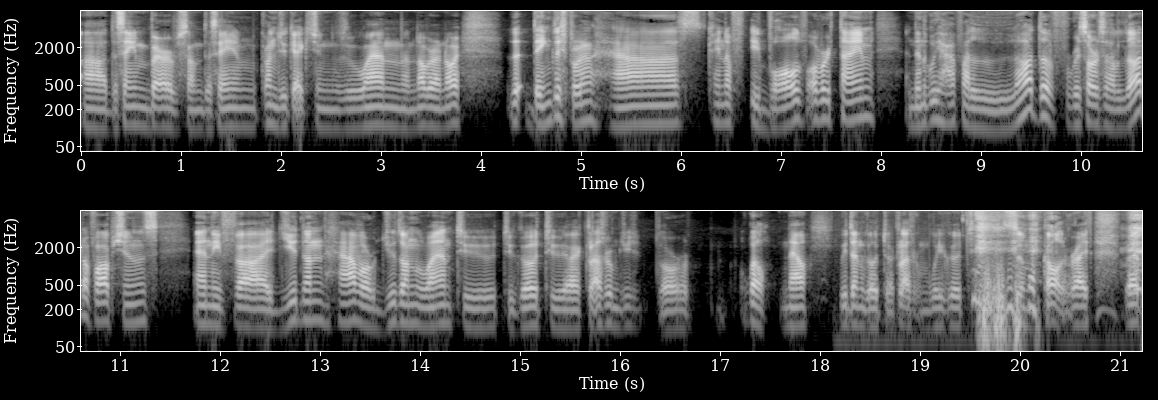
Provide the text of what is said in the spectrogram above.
uh, the same verbs and the same conjugations one and over and over. The, the English program has kind of evolved over time, and then we have a lot of resources, a lot of options, And if uh, you don't have or you don't want to, to go to a classroom or well, now we don't go to a classroom, we go to Zoom call, right? But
